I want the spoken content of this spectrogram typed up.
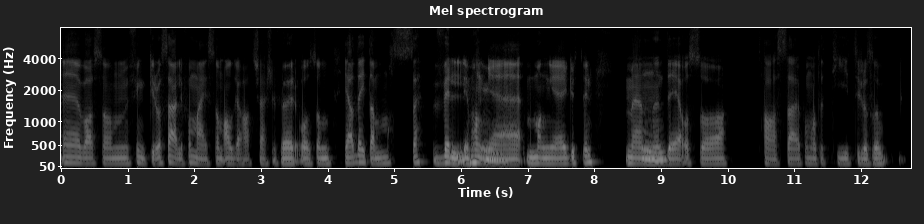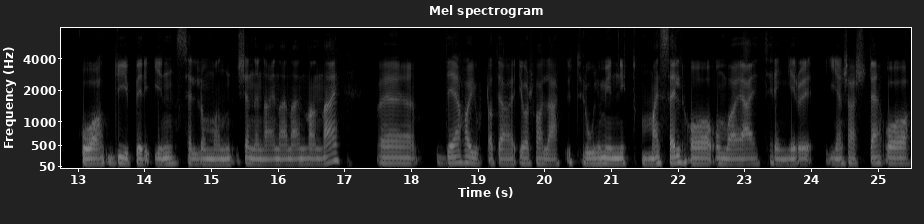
hva som funker, og særlig for meg som aldri har hatt kjæreste før, og som Jeg har data masse, veldig mange, mange gutter, men Mm. det også ta seg på en måte tid til å gå dypere inn, selv om man kjenner nei, nei, nei, nei, nei, eh, det har gjort at jeg i hvert fall har lært utrolig mye nytt om meg selv og om hva jeg trenger i en kjæreste. Og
